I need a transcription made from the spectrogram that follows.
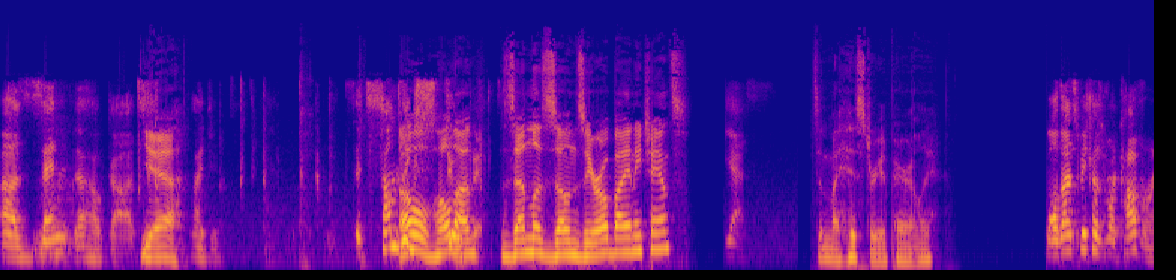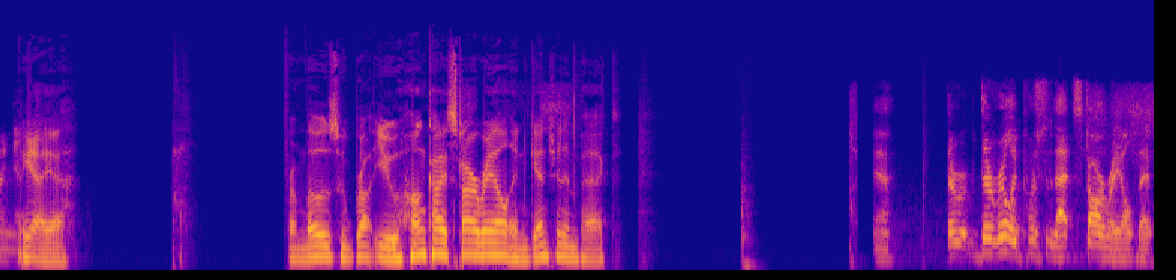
uh Zen oh god Yeah. I do it's something Oh, hold on. Zenless Zone Zero by any chance? yes It's in my history, apparently. Well, that's because we're covering it. Yeah, yeah. From those who brought you Honkai Star Rail and Genshin Impact. They're they're really pushing that Star Rail bit.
